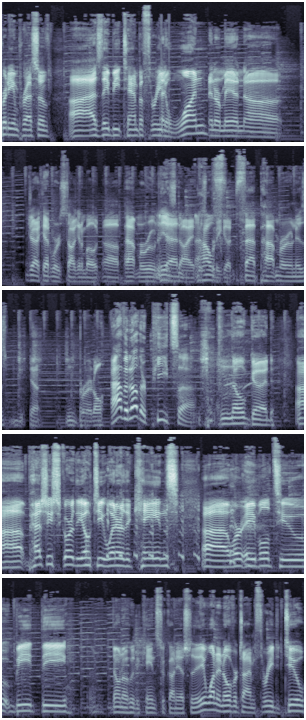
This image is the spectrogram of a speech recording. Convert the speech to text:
Pretty impressive uh, as they beat Tampa 3 to 1. and our man uh, Jack Edwards talking about uh, Pat Maroon and Yeah, his diet was how pretty good. f- fat Pat Maroon is Yeah. brutal. Have another pizza. no good. Uh, Pesce scored the OT winner. The Canes uh, were able to beat the. Don't know who the Canes took on yesterday. They won in overtime, three to two.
